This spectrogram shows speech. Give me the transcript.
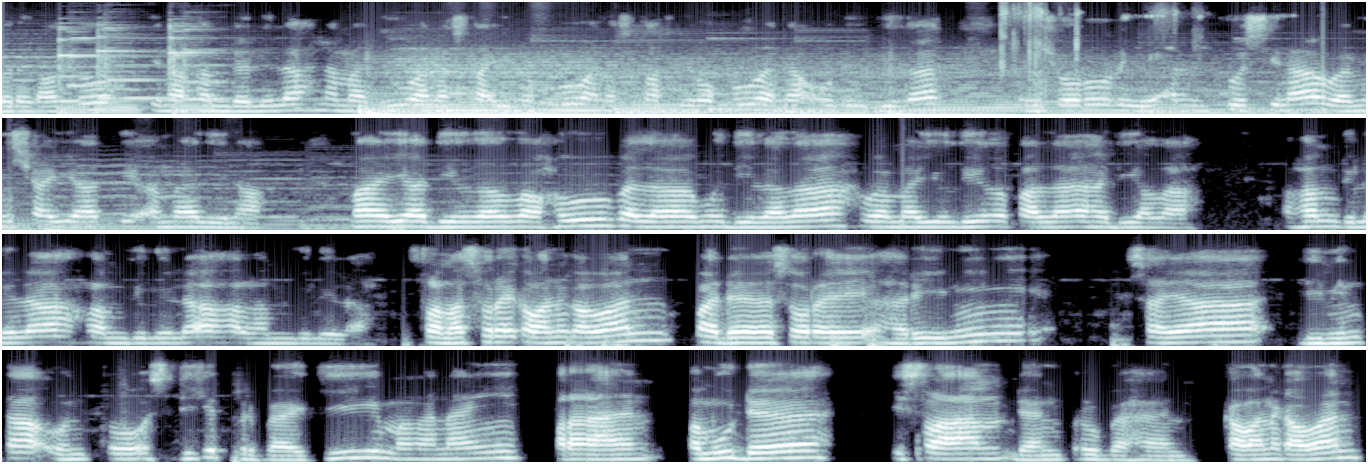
Wabarakatuh. Innalhamdulillah namadu wa nasta'inuhu wa nastaghfiruhu wa na'udzu billah min syururi anfusina wa min sayyiati amalina. Ma yahdihillahu fala mudhillalah wa may yudhlil fala hadiyalah. Alhamdulillah, alhamdulillah, alhamdulillah. Selamat sore kawan-kawan. Pada sore hari ini saya diminta untuk sedikit berbagi mengenai peran pemuda, Islam, dan perubahan. Kawan-kawan,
